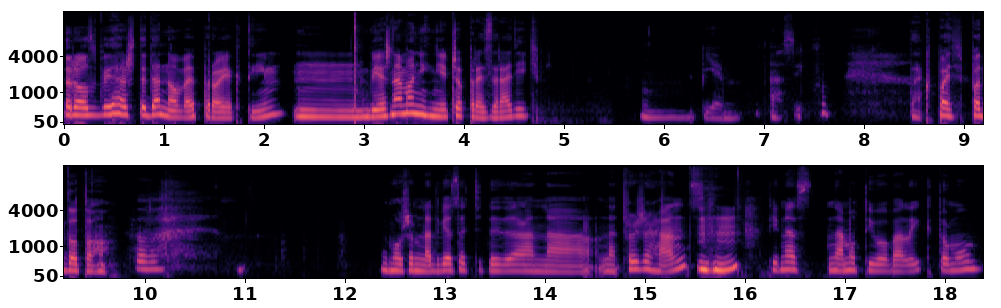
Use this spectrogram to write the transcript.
rozbiehaš teda nové projekty. Mm, vieš nám o nich niečo prezradiť? Mm, viem, asi. Tak poď, poď do toho. Môžem nadviazať teda na, na Treasure Hunts. Mm-hmm. Tí nás namotivovali k tomu,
